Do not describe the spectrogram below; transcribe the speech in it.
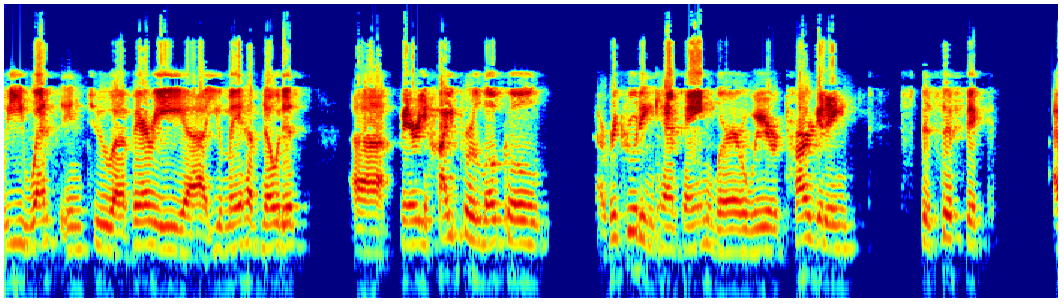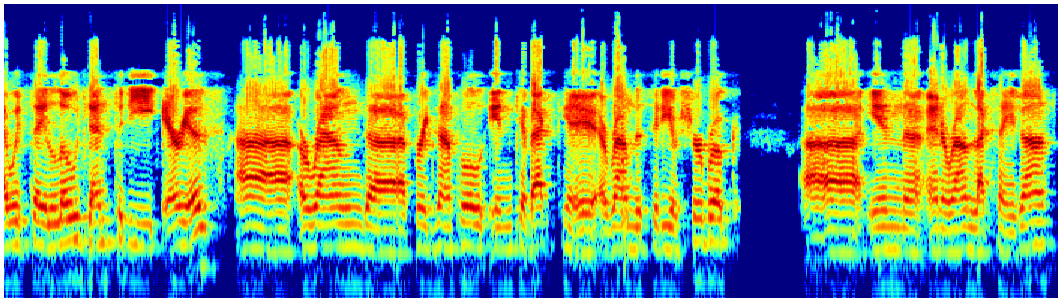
We went into a very, you may have noticed, uh very hyper-local recruiting campaign where we're targeting specific, I would say, low-density areas uh, around, uh, for example, in Quebec, uh, around the city of Sherbrooke, in and around Lac-Saint-Jean.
